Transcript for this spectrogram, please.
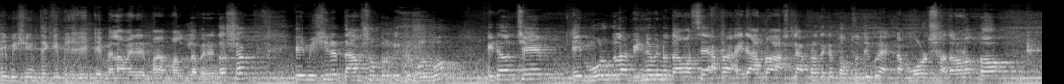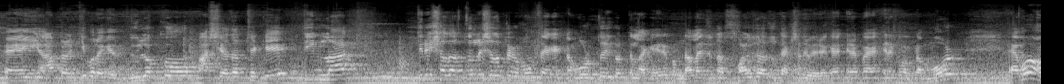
এই মেশিন থেকে এই- মেলামাইনের মালগুলো বেরোয় দর্শক, এই মেশিনের দাম সম্পর্কে একটু বলব। এটা হচ্ছে, এই মোলগুলোর ভিন্ন ভিন্ন দাম আছে। আপনার, এটা আমরা আসলে আপনাদেরকে তথ্য দিব। একটা মোল সাধারণত, এই আপনার কি বলে দুই লক্ষ আশি হাজার থেকে তিন লাখ তিরিশ হাজার, চল্লিশ হাজার টাকার মধ্যে এক একটা মোড় তৈরি করতে লাগে। এরকম ডালাই জুতা, ছয় জোড়া জুতা একসাথে এরকম এরকম একটা মোড় এবং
